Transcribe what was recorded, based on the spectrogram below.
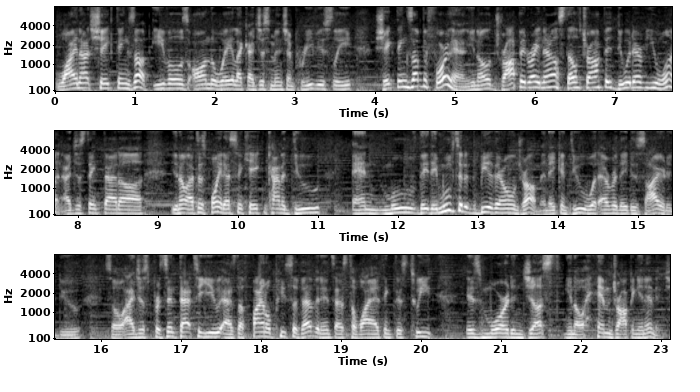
why not shake things up? Evo's on the way, like I just mentioned previously. Shake things up before then. You know, drop it right now, stealth drop it, do whatever you want. I just think that, uh, you know, at this point, SNK can kind of do and move they, they move to the beat of their own drum and they can do whatever they desire to do. So i just present that to you as the final piece of evidence as to why i think this tweet is more than just you know him dropping an image.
